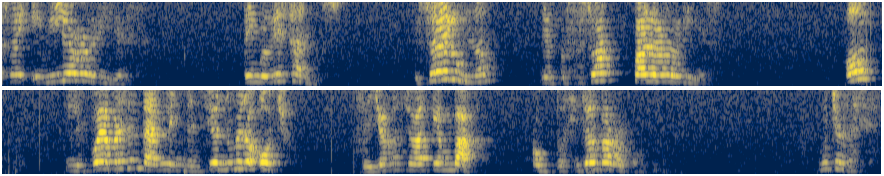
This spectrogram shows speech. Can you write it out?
Soy Emilio Rodríguez. Tengo 10 años. Y soy alumno del profesor Pablo Rodríguez. Hoy les voy a presentar la invención número 8 de Johann Sebastian Bach, compositor barroco. Muchas gracias.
